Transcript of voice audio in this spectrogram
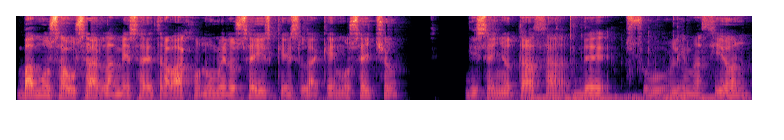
Vamos a usar la mesa de trabajo número 6, que es la que hemos hecho. Diseño taza de sublimación.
